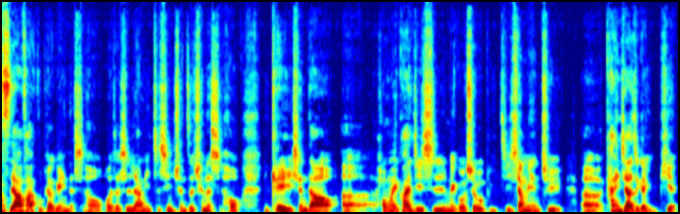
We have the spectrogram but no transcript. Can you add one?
司要发股票给你的时候，或者是让你执行选择权的时候，你可以先到呃宏威会计师美国税务笔记上面去呃看一下这个影片，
